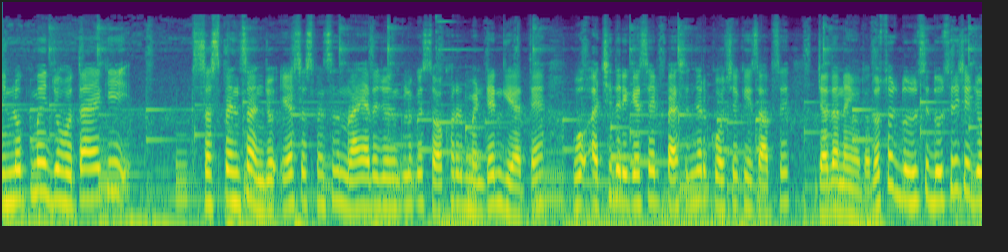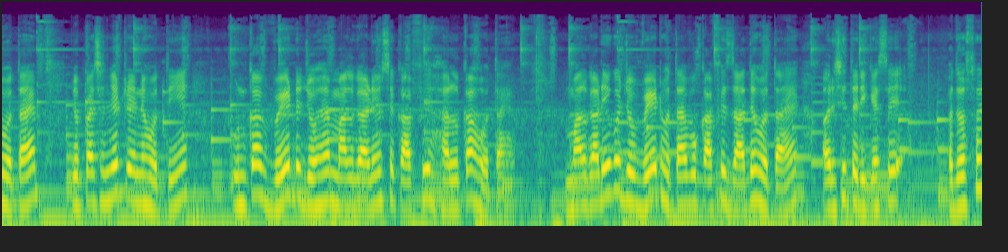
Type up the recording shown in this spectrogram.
इन लोग में जो होता है कि सस्पेंसन जो एयर सस्पेंसन बनाए जाते हैं, जो इनके लोग के सौखर मेंटेन किए जाते हैं, वो अच्छी तरीके से पैसेंजर कोचे के हिसाब से ज़्यादा नहीं होता। दोस्तों दूसरी दूसरी चीज़ जो होता है, जो पैसेंजर ट्रेनें होती हैं, उनका वेट जो है मालगाड़ियों से काफ़ी हल्का होता है। मालगाड़ियों का जो वेट होता है, वो काफ़ी ज़्यादा होता है और इसी तरीके से दोस्तों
